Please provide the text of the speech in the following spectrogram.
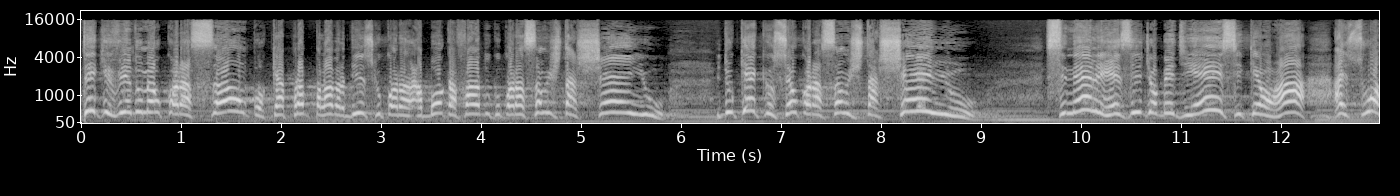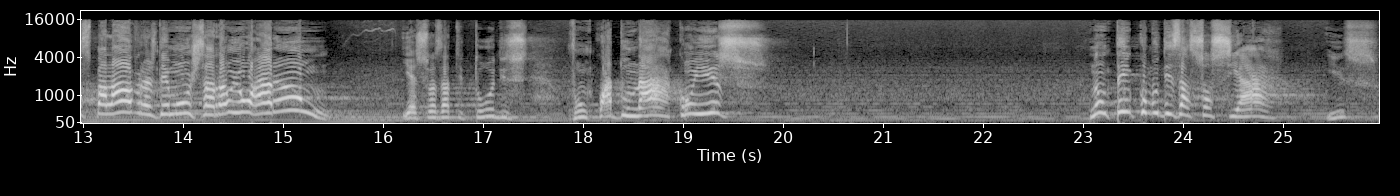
tem que vir do meu coração, porque a própria palavra diz que a boca fala do que o coração está cheio. E do que que o seu coração está cheio? Se nele reside obediência e quem honrar, as suas palavras demonstrarão e honrarão. E as suas atitudes vão coadunar com isso. Não tem como desassociar isso.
